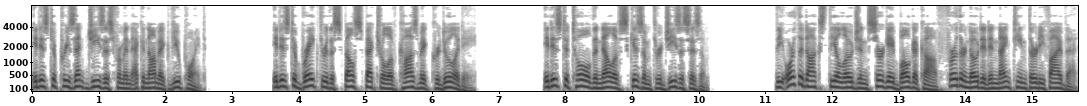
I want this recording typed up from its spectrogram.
It is to present Jesus from an economic viewpoint. It is to break through the spell spectral of cosmic credulity. It is to toll the knell of schism through Jesusism. The Orthodox theologian Sergei Bulgakov further noted in 1935 that,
